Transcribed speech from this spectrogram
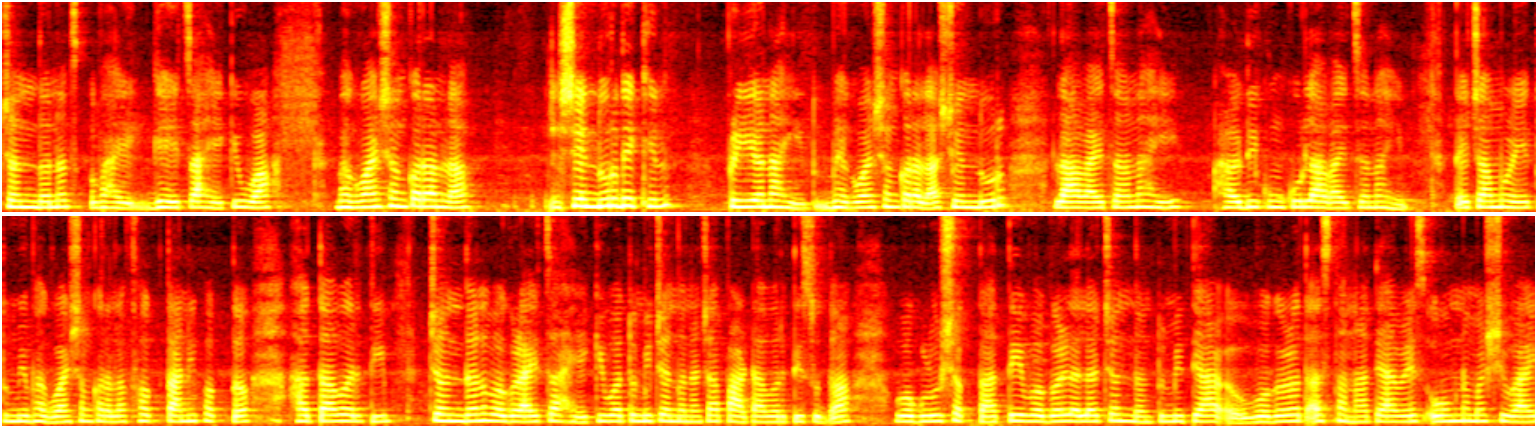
चंदनच व्हाय घ्यायचं आहे किंवा भगवान शंकराला शेंदूर देखील प्रिय नाही. भगवान शंकराला शेंदूर लावायचा नाही हळदी कुंकू लावायचं नाही. त्याच्यामुळे तुम्ही भगवान शंकराला फक्त आणि फक्त हातावरती चंदन वगळायचं आहे किंवा तुम्ही चंदनाच्या पाटावरती सुद्धा वगळू शकता. ते वगळलेलं चंदन तुम्ही त्या वगळत असताना त्यावेळेस ओम नम शिवाय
